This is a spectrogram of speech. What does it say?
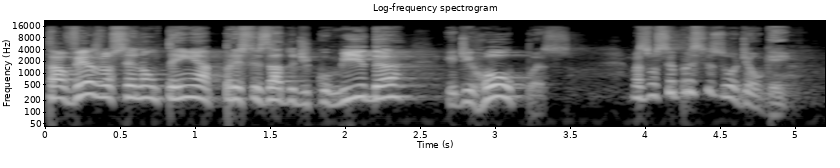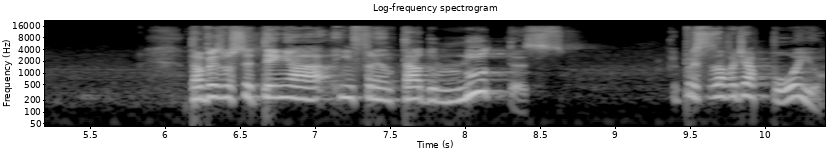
Talvez você não tenha precisado de comida e de roupas, mas você precisou de alguém. Talvez você tenha enfrentado lutas e precisava de apoio.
